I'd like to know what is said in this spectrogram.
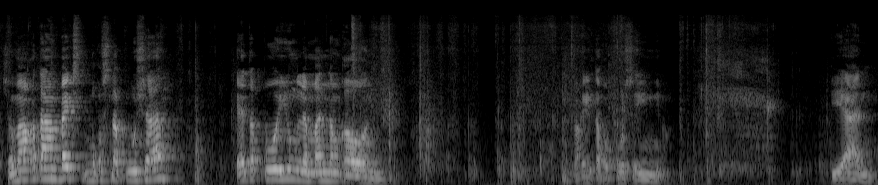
So mga katambikes, bukas na po siya. Ito po yung laman ng kahon. Pakita ko po sa inyo. Yan.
